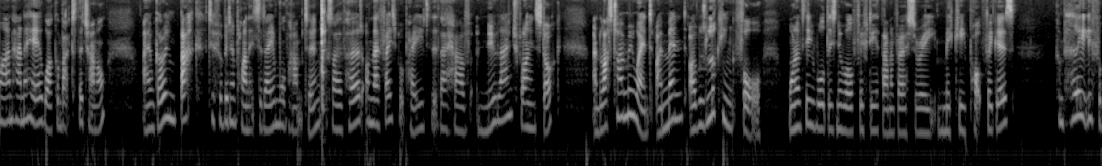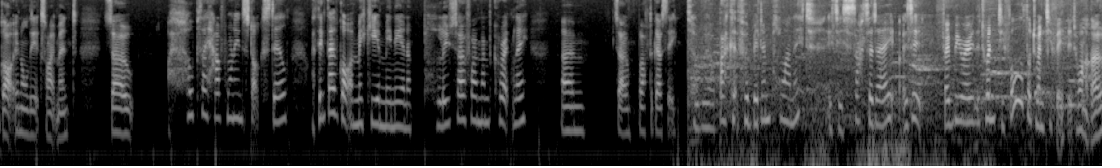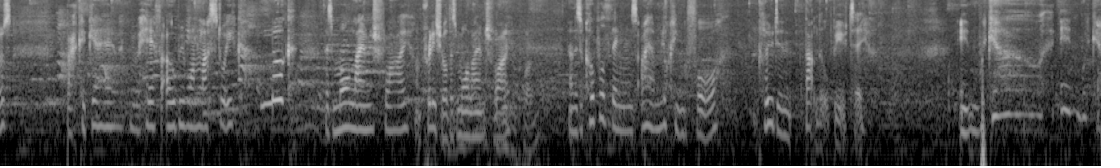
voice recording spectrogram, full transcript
everyone, Hannah here, welcome back to the channel. I am going back to Forbidden Planet today in Wolverhampton because I have heard on their Facebook page that they have new lounge flying stock and last time we went I meant I was looking for one of the Walt Disney World 50th anniversary Mickey pop figures. Completely forgot in all the excitement. So I hope they have one in stock still. I think they've got a Mickey, a Minnie and a Pluto if I remember correctly. Um, so we'll have to go see. So we are back at Forbidden Planet. It is Saturday. Is it February the 24th or 25th? It's one of those. Back again. We were here for Obi-Wan last week. Look! There's more Loungefly. I'm pretty sure there's more Loungefly. And there's a couple of things I am looking for, including that little beauty. In we go, in we go.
